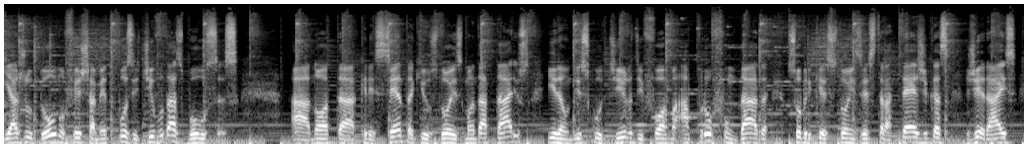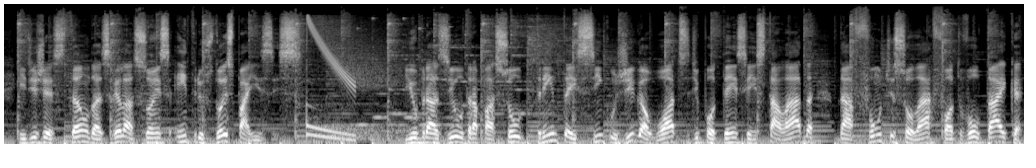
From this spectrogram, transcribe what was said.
e ajudou no fechamento positivo das bolsas. A nota acrescenta que os dois mandatários irão discutir de forma aprofundada sobre questões estratégicas, gerais e de gestão das relações entre os dois países e o Brasil ultrapassou 35 gigawatts de potência instalada da fonte solar fotovoltaica,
